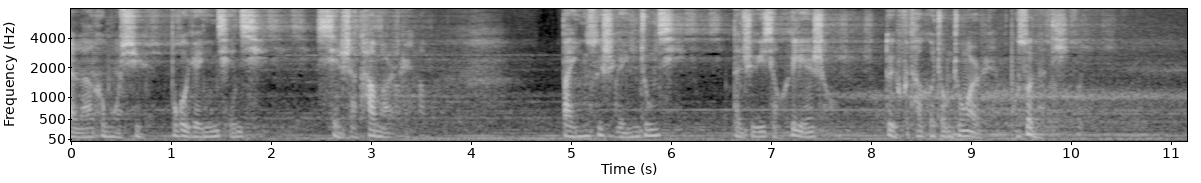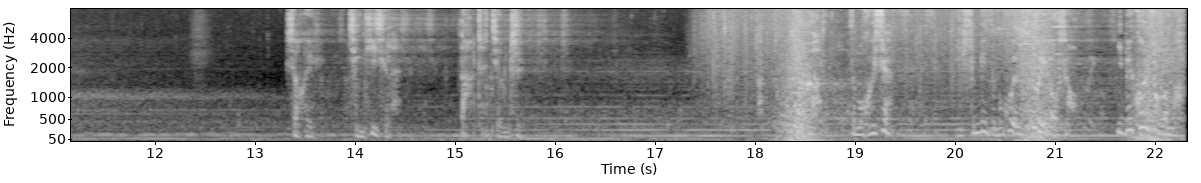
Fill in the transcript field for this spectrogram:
冉兰和木须不过元婴前期，先杀他们二人。白银虽是元婴中期，但是与小黑联手，对付他和庄中二人不算难题。小黑，警惕起来，大战将至。大哥，怎么回事？你身边怎么会有四位妖兽？你被困住了吗？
